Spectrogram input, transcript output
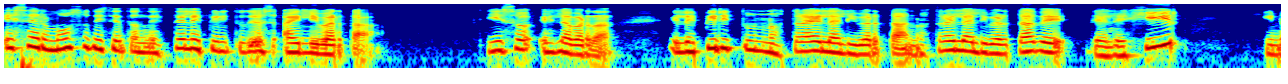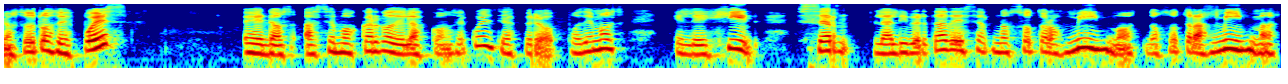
es hermoso, dice, donde esté el Espíritu de Dios hay libertad. Y eso es la verdad. El Espíritu nos trae la libertad, nos trae la libertad de, de elegir y nosotros después eh, nos hacemos cargo de las consecuencias, pero podemos elegir ser la libertad de ser nosotros mismos, nosotras mismas,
